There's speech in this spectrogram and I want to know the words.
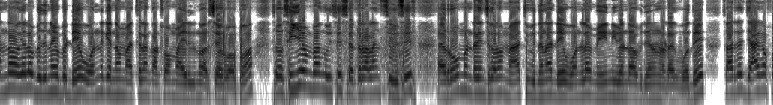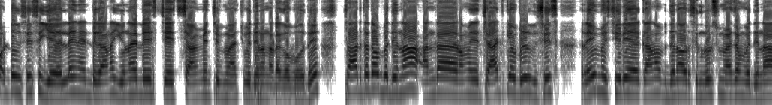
அந்த வகையில் பார்த்தீங்கன்னா இப்போ டே ஒன்னுக்கு என்ன மேட்ச் எல்லாம் கன்ஃபார்ம் ஆயிருக்குன்னு வரிசையாக பார்ப்போம். So CM Punk versus Seth Rollins versus Roman ரெயின்ஸ்க்கெல்லாம் மேட்ச் பார்த்தீங்கன்னா டே ஒன்ல மெயின் ஈவெண்ட்டாக பார்த்தீங்கன்னா நடக்க போகுது. ஸோ அடுத்த ஜாக் ஃபட்டு விசேஷ் விசிஸ் எல்ஐ நைட்டுக்கான யுனைடெட் ஸ்டேட்ஸ் சாம்பியன்ஷிப் மேட்ச் பார்த்தீங்கன்னா நடக்க போகுது. ஸோ அடுத்ததாக பார்த்தீங்கன்னா அந்த நம்ம சாட் கேபிள் விசிஸ் ரேவ் மெஸ்டீரியாக்கான பார்த்தீங்கன்னா ஒரு சிங்கிள்ஸ் மேட்சும் பார்த்தீங்கன்னா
